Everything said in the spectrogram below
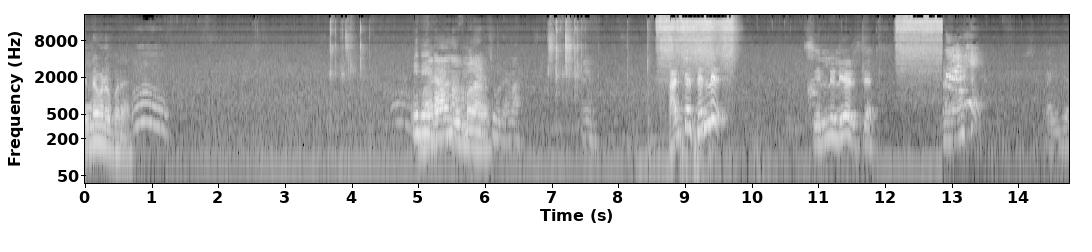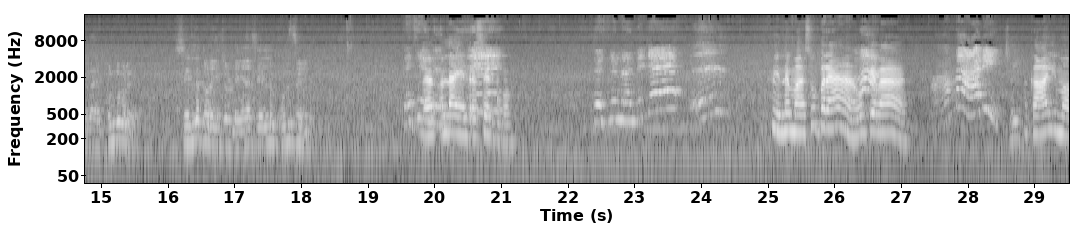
என்ன பண்ண போற? இது அடிச்சு செல்லு. செல்லுலயே அடிச்ச. கையெல்லாம் துண்டு கொடு. செல்ல தொடங்கி சொல்லிட்டேன். ஏன் செல்லு புது செல்லு. நான் இந்தா என் ட்ரெஸ் எடுத்துக்கோ. என்னம்மா சூப்பரா? ஓகேவா? காளிமா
